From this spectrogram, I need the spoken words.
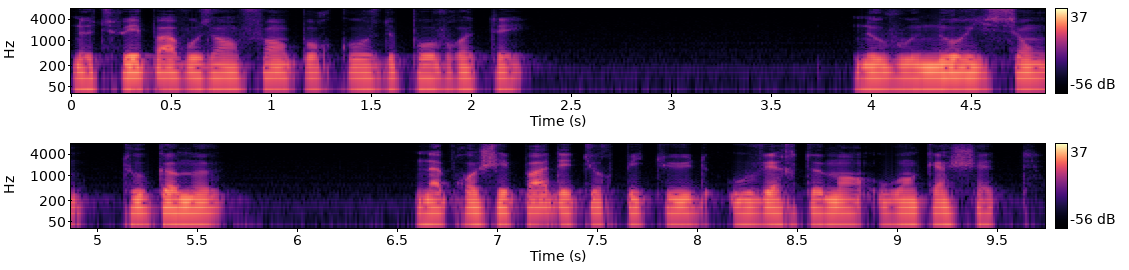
ne tuez pas vos enfants pour cause de pauvreté, nous vous nourrissons tout comme eux, n'approchez pas des turpitudes ouvertement ou en cachette,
